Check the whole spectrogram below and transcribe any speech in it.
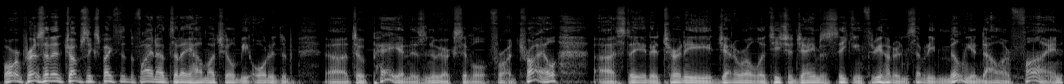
Former President Trump's expected to find out today how much he'll be ordered to uh, to pay in his New York civil fraud trial. Uh, State Attorney General Letitia James is seeking 370 million dollar fine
